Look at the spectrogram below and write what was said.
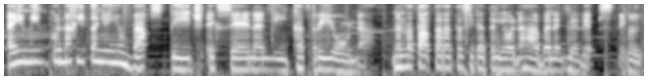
I mean, kung nakita niyo yung backstage eksena ni Catriona, na natataranta si Catriona habang nagle-lipstick. Hmm.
